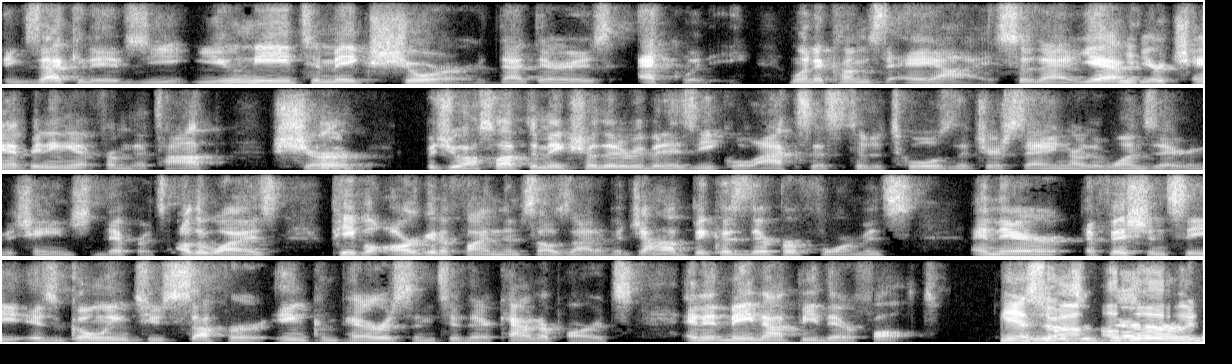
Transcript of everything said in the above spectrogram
executives, you, you need to make sure that there is equity when it comes to AI, so that yeah, if you're championing it from the top, sure, mm-hmm. but you also have to make sure that everybody has equal access to the tools that you're saying are the ones that are going to change the difference. Otherwise, people are going to find themselves out of a job because their performance and their efficiency is going to suffer in comparison to their counterparts, and it may not be their fault. Yeah, so although I would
